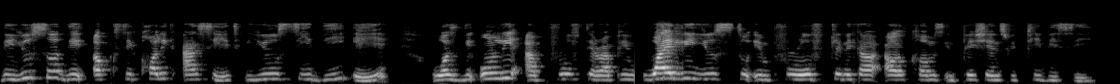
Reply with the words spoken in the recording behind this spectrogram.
the use of the ursodeoxycholic acid, UCDA, was the only approved therapy widely used to improve clinical outcomes in patients with PBC.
